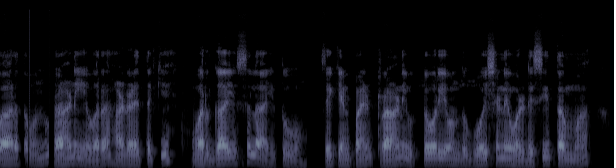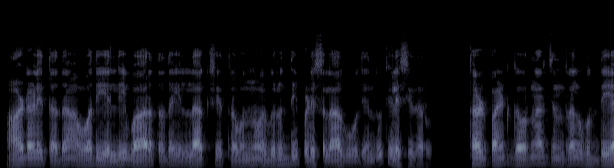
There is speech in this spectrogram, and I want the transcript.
ಭಾರತವನ್ನು ರಾಣಿಯವರ ಆಡಳಿತಕ್ಕೆ ವರ್ಗಾಯಿಸಲಾಯಿತು. ಸೆಕೆಂಡ್ ಪಾಯಿಂಟ್, ರಾಣಿ ವಿಕ್ಟೋರಿಯಾ ಒಂದು ಘೋಷಣೆ ಹೊರಡಿಸಿ ತಮ್ಮ ಆಡಳಿತದ ಅವಧಿಯಲ್ಲಿ ಭಾರತದ ಎಲ್ಲಾ ಕ್ಷೇತ್ರವನ್ನು ಅಭಿವೃದ್ಧಿಪಡಿಸಲಾಗುವುದೆಂದು ತಿಳಿಸಿದರು. ಥರ್ಡ್ ಪಾಯಿಂಟ್, ಗವರ್ನರ್ ಜನರಲ್ ಹುದ್ದೆಯ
